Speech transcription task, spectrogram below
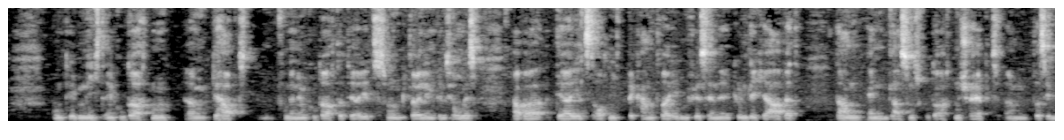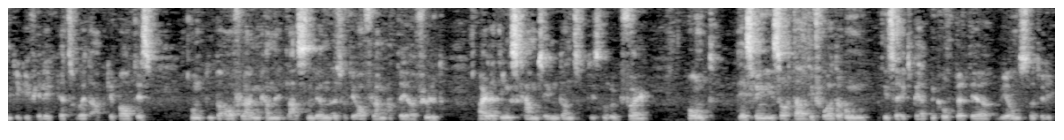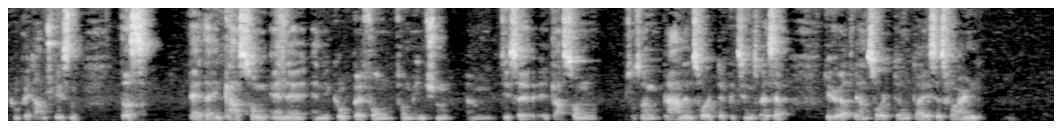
und eben nicht ein Gutachten ähm, gehabt von einem Gutachter, der jetzt schon mittlerweile in Pension ist, aber der jetzt auch nicht bekannt war eben für seine gründliche Arbeit, dann ein Entlassungsgutachten schreibt, ähm, dass eben die Gefährlichkeit soweit abgebaut ist und unter Auflagen kann entlassen werden. Also die Auflagen hat er ja erfüllt. Allerdings kam es eben dann zu diesem Rückfall und deswegen ist auch da die Forderung dieser Expertengruppe, der wir uns natürlich komplett anschließen, dass bei der Entlassung eine, eine Gruppe von, von Menschen ähm, diese Entlassung sozusagen planen sollte, beziehungsweise gehört werden sollte. Und da ist es vor allem,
